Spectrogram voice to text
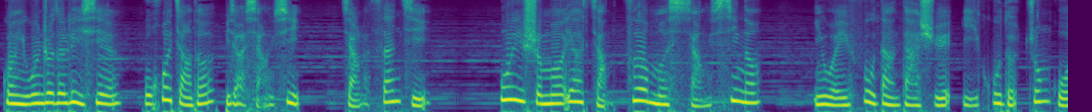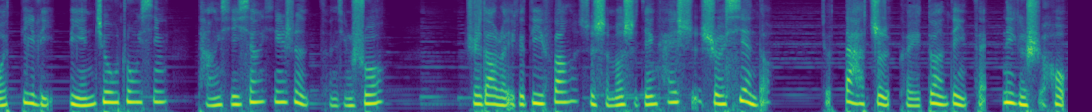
关于温州的立县，我会讲的比较详细，讲了三集。为什么要讲这么详细呢？因为复旦大学已故的中国地理研究中心唐习湘先生曾经说，知道了一个地方是什么时间开始设县的，就大致可以断定，在那个时候，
